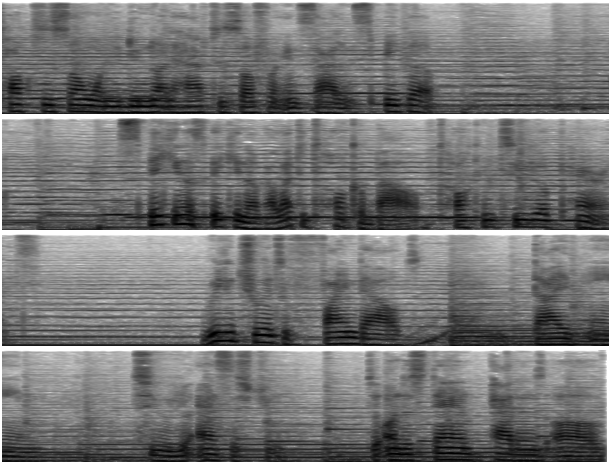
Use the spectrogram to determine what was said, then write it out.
talk to someone. You do not have to suffer in silence. Speak up. Speaking of speaking of, I like to talk about talking to your parents. Really trying to find out dive in to your ancestry, to understand patterns of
